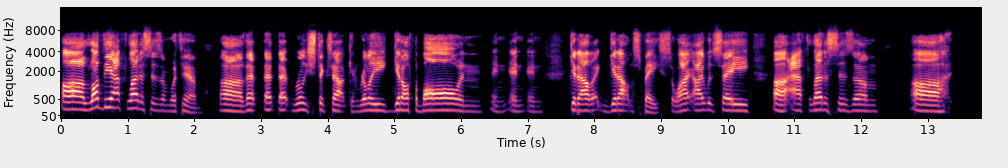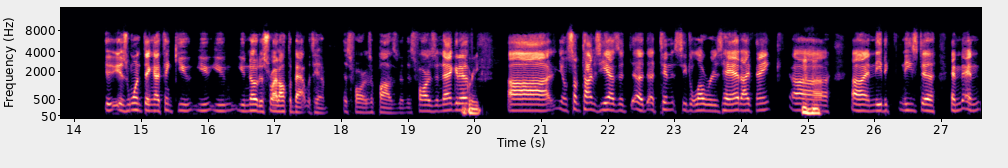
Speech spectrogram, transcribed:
Uh, love the athleticism with him. Uh, that that that really sticks out. Can really get off the ball and and and and get out get out in space. So I I would say uh, athleticism uh, is one thing I think you you you you notice right off the bat with him as far as a positive. As far as a negative, Agreed. uh, you know, sometimes he has a, a, a, tendency to lower his head. I think, uh, mm-hmm. uh, and need needs to and and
